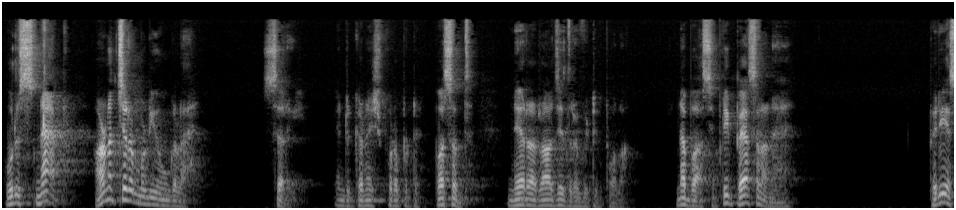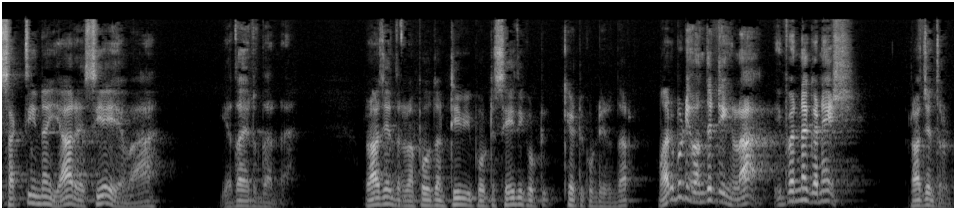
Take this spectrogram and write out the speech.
ஒரு ஸ்னாப் அணைச்சிட முடியும் உங்களை. சரி என்று கணேஷ் புறப்பட்டு வசந்த் நேராக ராஜேந்திர வீட்டுக்கு போகலாம் என்ன பாஸ் இப்படி பேசுகிறானே பெரிய சக்தின்னா யார்? சிஏஏவா எதா இருந்தான்னு ராஜேந்திரன் அப்போதுதான் டிவி போட்டு செய்தி கொட்டு கேட்டுக்கொண்டிருந்தார். மறுபடியும் வந்துட்டீங்களா? இப்போ என்ன கணேஷ்? ராஜேந்திரன்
